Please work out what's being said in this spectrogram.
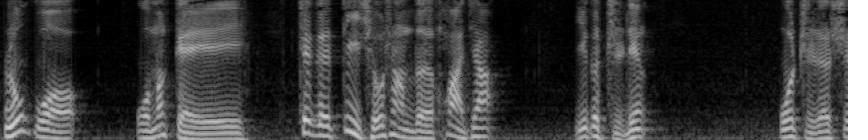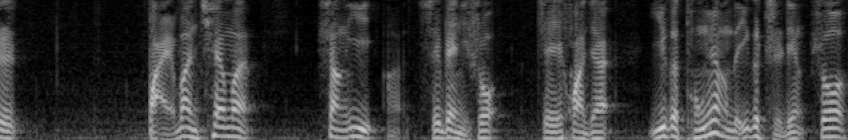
如果我们给这个地球上的画家一个指令，我指的是百万、千万、上亿啊，随便你说，这些画家一个同样的一个指令说。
